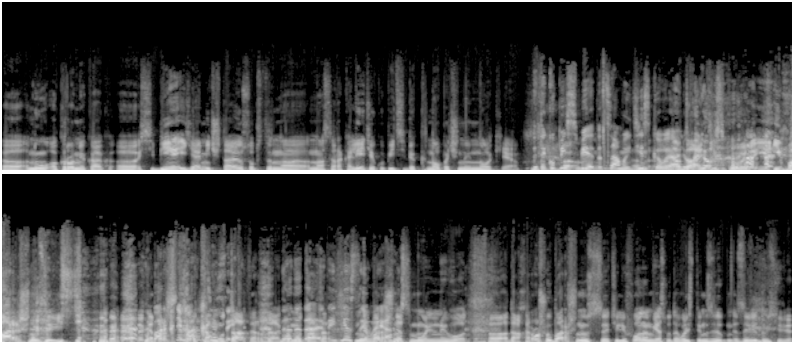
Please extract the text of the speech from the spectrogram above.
Э, Ну, кроме как э, себе, я мечтаю, собственно, на 40-летие купить себе кнопочный Nokia. Да ты купи А, себе этот самый дисковый, алло, да, дисковый, и, барышню завести. Коммутатор, да, коммутатор. Барышня. Смольный, вот. Э, Да, хорошую барышню с телефоном я с удовольствием за- заведу себе.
